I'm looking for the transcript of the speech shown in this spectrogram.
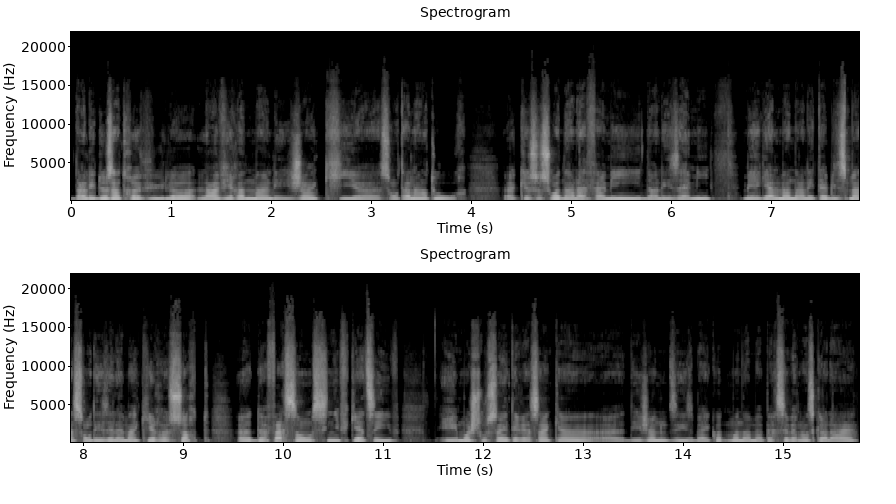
dans les deux entrevues, l'environnement, les gens qui euh, sont alentour, euh, que ce soit dans la famille, dans les amis, mais également dans l'établissement, sont des éléments qui ressortent euh, de façon significative. Et moi, je trouve ça intéressant quand euh, des gens nous disent ben, écoute, moi, dans ma persévérance scolaire,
